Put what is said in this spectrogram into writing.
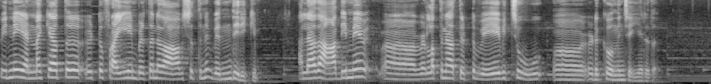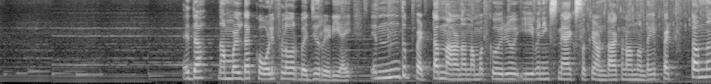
പിന്നെ എണ്ണയ്ക്കകത്ത് ഇട്ട് ഫ്രൈ ചെയ്യുമ്പോഴത്തേന് അത് ആവശ്യത്തിന് വെന്തിരിക്കും. അല്ലാതെ ആദ്യമേ വെള്ളത്തിനകത്തിട്ട് വേവിച്ച് എടുക്കുകയൊന്നും ചെയ്യരുത്. ഇതാ നമ്മളുടെ കോളിഫ്ലവർ ബജ്ജി റെഡിയായി എന്ത് പെട്ടെന്നാണ് നമുക്കൊരു ഈവനിങ് സ്നാക്സ് ഒക്കെ ഉണ്ടാക്കണമെന്നുണ്ടെങ്കിൽ പെട്ടെന്ന്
